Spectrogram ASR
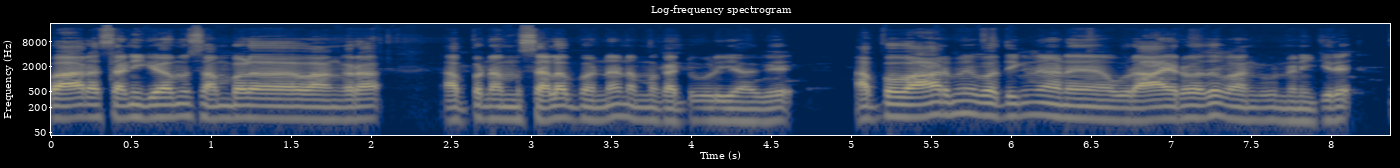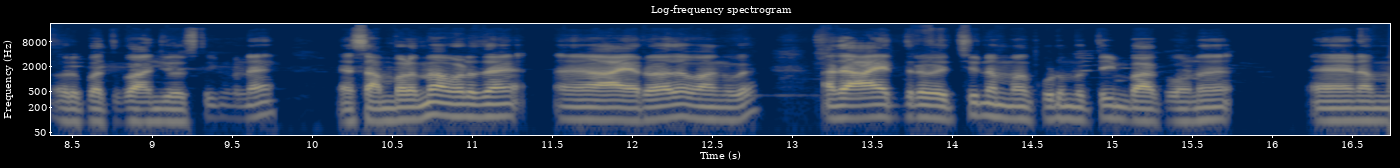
வார சனிக்கிழமை சம்பளம் வாங்குறோம். அப்போ நம்ம செலவு பண்ணால் நம்ம கட்டுப்படியாகும். அப்போ வாரமே பார்த்தீங்கன்னா, நான் ஒரு ஆயிரம் தான் வாங்குவேன்னு நினைக்கிறேன் ஒரு 10, 15 வருஷத்துக்கு முன்னே என் சம்பளமே அவ்வளோதான். அ ரூ. 1000 தான் வாங்குவேன். அந்த 1000த்துல வச்சு நம்ம குடும்பத்தையும் பார்க்கணும் நம்ம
